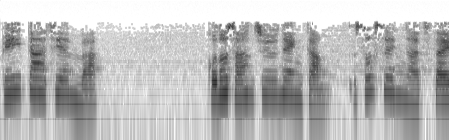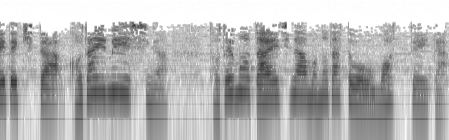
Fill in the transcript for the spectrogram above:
ピーター・ジェンは、この30年間、祖先が伝えてきた古代名詞がとても大事なものだと思っていた。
